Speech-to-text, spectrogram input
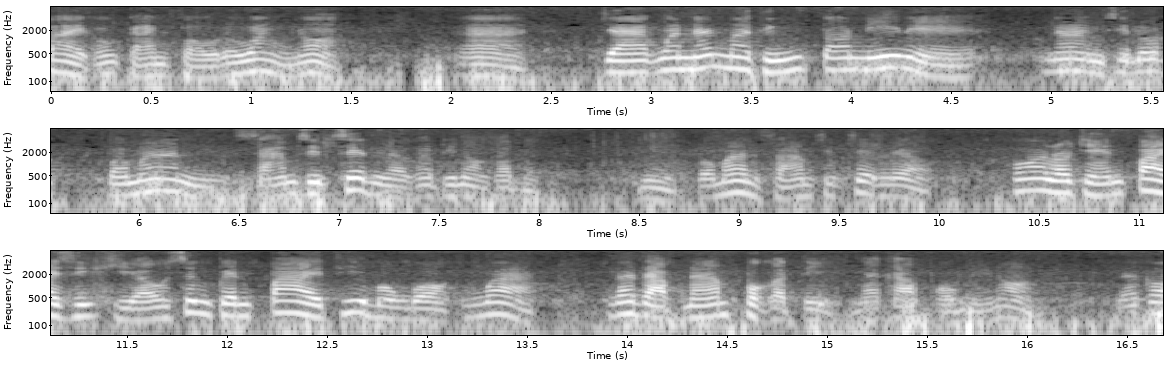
ป้ายของการเฝ้าระวังเนาะอ่าจากวันนั้นมาถึงตอนนี้เนี่ยน้ำสิลดประมาณ 30 เส้นแล้วครับพี่น้องครับนี่ประมาณ 30เซนแล้ว เพราะว่าเราจะเห็นป้ายสีเขียว ซึ่งเป็นป้ายที่บ่งบอกถึงว่าระดับน้ำปกตินะครับผมนี่เนาะแล้วก็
